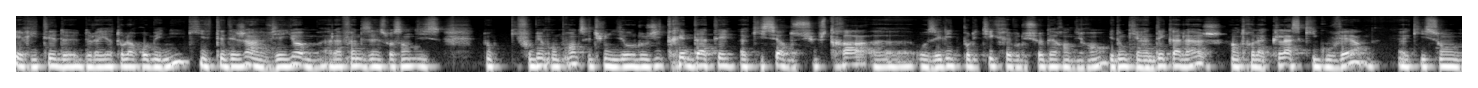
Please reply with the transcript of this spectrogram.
hérité de, de l'ayatollah Khomeini, qui était déjà un vieil homme à la fin des années 70. Donc il faut bien comprendre, c'est une idéologie très datée euh, qui sert de substrat euh, aux élites politiques révolutionnaires en Iran. Et donc il y a un décalage entre la classe qui gouverne, euh, qui sont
